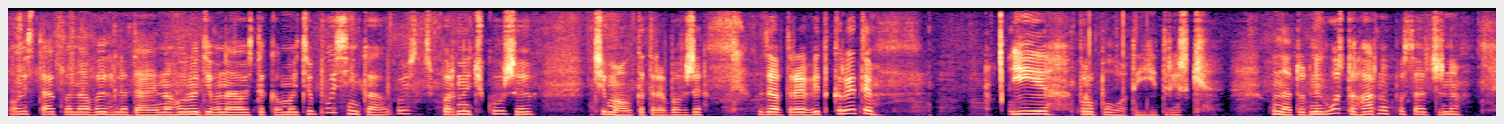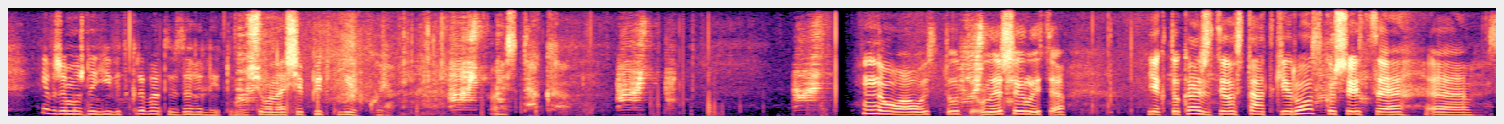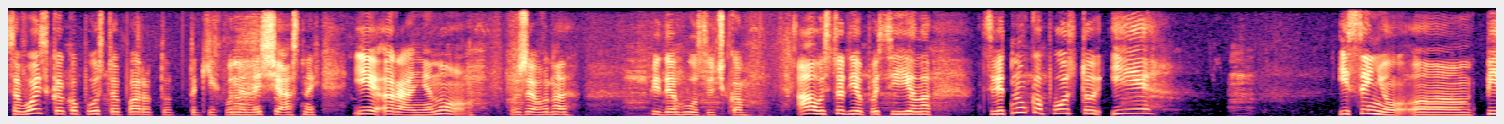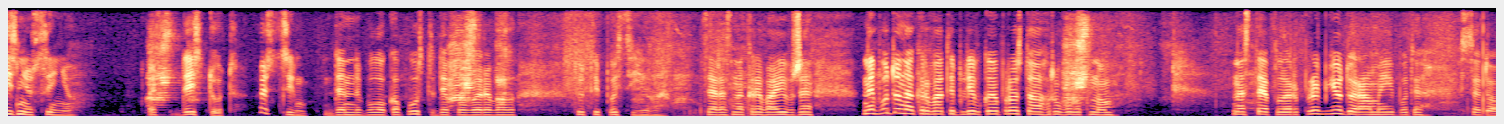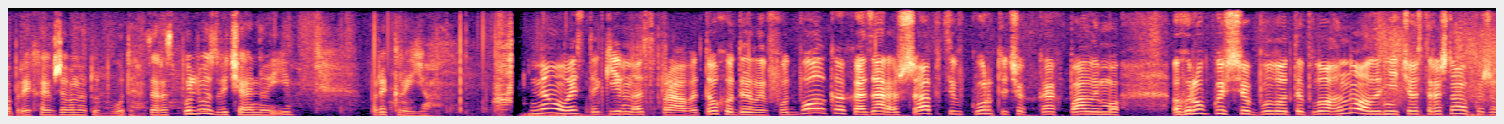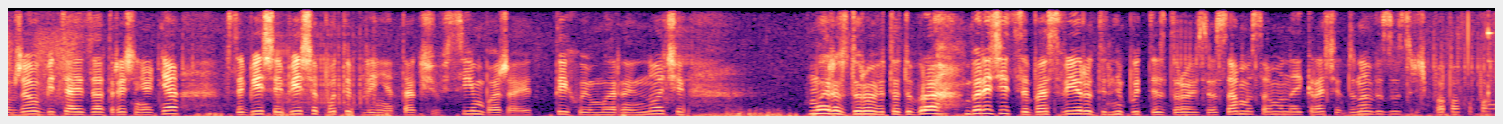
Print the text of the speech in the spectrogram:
Ось так вона виглядає. На городі вона ось така матюпусінька, ось парничку вже чималка треба вже завтра відкрити і прополоти її трішки. Вона тут не густо, гарно посаджена. І вже можна її відкривати взагалі, тому що вона ще під плівкою. Ось так. Ну, а ось тут лишилися, як то кажеться, остатки розкоші. Це е, савойська капуста, пару тут таких вони нещасних. І рання. Ну, вже вона піде гусочка. А ось тут я посіяла цвітну капусту і, і синю, е, пізню синю. Ось десь тут. Ось цим, де не було капусти, де повиривала, тут і посіяла. Зараз накриваю вже. Не буду накривати плівкою, а просто агроволокном. На степлер приб'ю до рами і буде все добре. І хай вже вона тут буде. Зараз полю, звичайно, і прикрию. Ну, ось такі в нас справи. То ходили в футболках, а зараз в шапці, в курточках палимо грубку, щоб було тепло. Ну, але нічого страшного, кажу, вже обіцяють завтрашнього дня все більше і більше потепління. Так що всім бажаю тихої, мирної ночі. Миру, здоров'я та добра. Бережіть себе, свої родини, будьте здорові. Всього саме, саме найкраще. До нових зустріч. Па-па-па-па.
